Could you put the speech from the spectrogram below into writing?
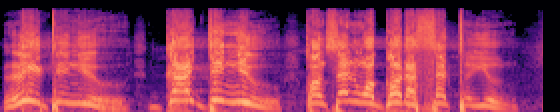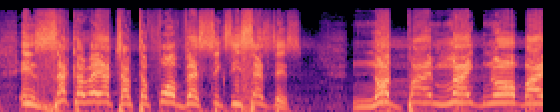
leading you, guiding you concerning what God has said to you. In Zechariah chapter 4, verse 6, he says this Not by might nor by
